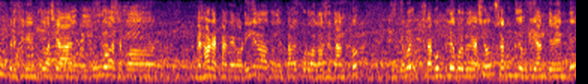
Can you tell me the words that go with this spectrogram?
un crecimiento hacia el futuro, hacia mejores categorías, donde estaba el Córdoba no hace tanto, y que bueno, se ha cumplido con la obligación, se ha cumplido brillantemente,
